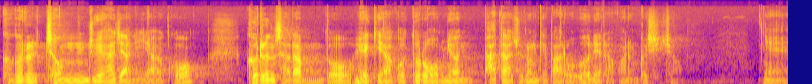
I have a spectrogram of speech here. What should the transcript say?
그거를 정죄하지 아니하고 그런 사람도 회개하고 돌아오면 받아주는 게 바로 은혜라고 하는 것이죠. 예.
